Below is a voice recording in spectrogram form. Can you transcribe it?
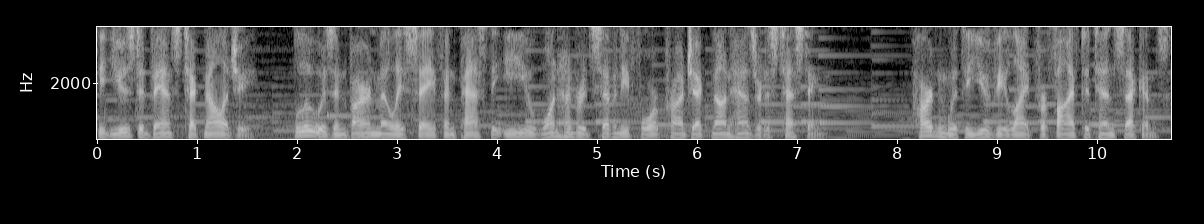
It used advanced technology, glue is environmentally safe and passed the EU 174 project non-hazardous testing. Harden with the UV light for 5 to 10 seconds.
